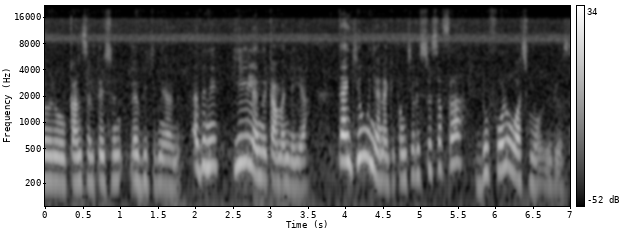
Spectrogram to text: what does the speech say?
ഒരു കൺസൾട്ടേഷൻ ലഭിക്കുന്നതാണ്. അതിന് ഹീൽ എന്ന് കമന്റ് ചെയ്യുക താങ്ക് യു ഞാൻ acupuncturist Safra. Do follow watch more videos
